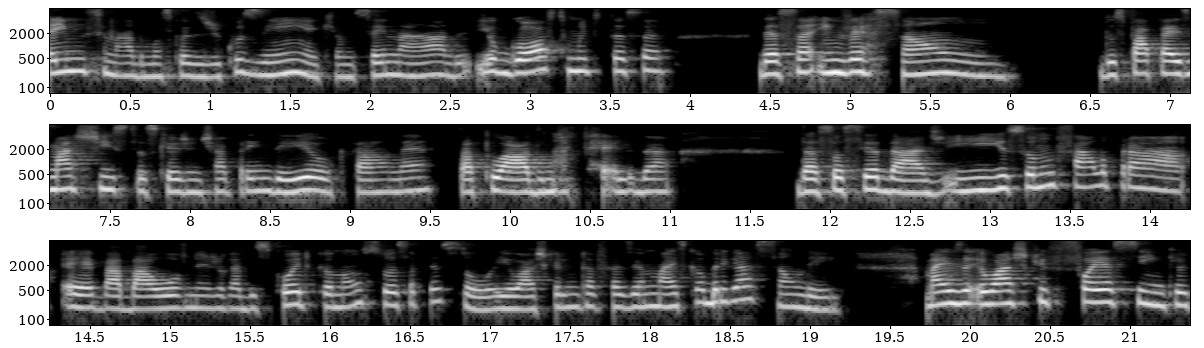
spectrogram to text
tem me ensinado umas coisas de cozinha que eu não sei nada. E eu gosto muito dessa, dessa inversão dos papéis machistas que a gente aprendeu, que está né, tatuado na pele da, da sociedade. E isso eu não falo para é, babar ovo nem jogar biscoito, porque eu não sou essa pessoa. E eu acho que ele não está fazendo mais que a obrigação dele. Mas eu acho que foi assim que eu,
